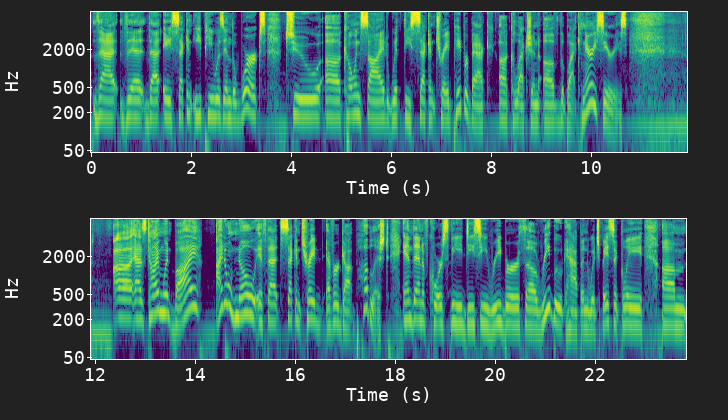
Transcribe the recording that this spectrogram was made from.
that that that a second EP was in the works to uh, coincide with the second trade paperback uh, collection of the Black Canary series. Uh, as time went by, I don't know if that second trade ever got published. And then, of course, the DC Rebirth uh, reboot happened, which basically um,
